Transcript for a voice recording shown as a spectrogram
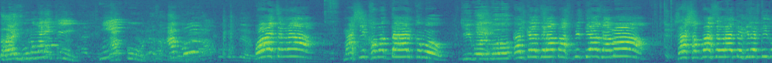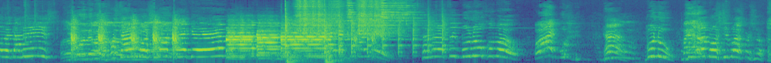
তাই? বুনু মানে কি? আপু। আপু? ওই চালা মাসি খবরদার কব। কি বলব? কালকে যারা পাঁচ মিনিট দিয়া যাব। সারা সকাল সকাল দেখিলে কি করে জানিস? বলবে? কোথায় মশলা থেকে হ্যাঁ বুনু মসি বাস রাখো।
